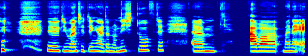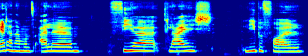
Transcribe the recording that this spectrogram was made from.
die manche Dinge halt dann noch nicht durfte. Ähm, aber meine Eltern haben uns alle vier gleich liebevoll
